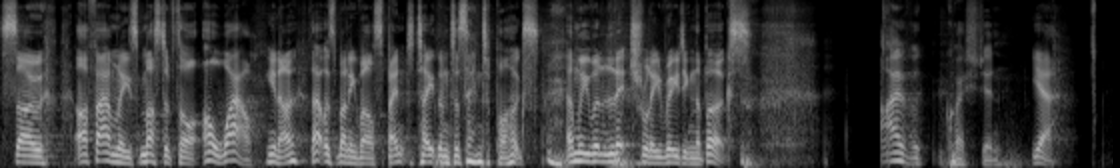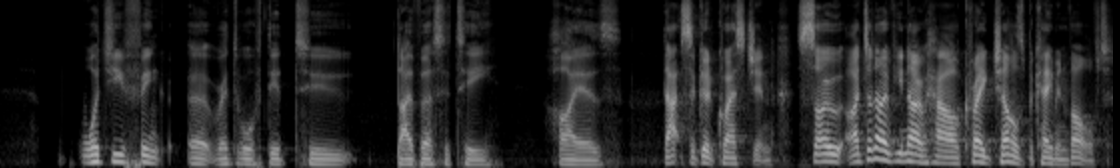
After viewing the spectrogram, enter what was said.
So our families must have thought, oh, wow, you know, that was money well spent to take them to Center Parcs. And we were literally reading the books. I have a question. Yeah. What do you think uh, Red Dwarf did to diversity hires? That's a good question. So I don't know if you know how Craig Charles became involved.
